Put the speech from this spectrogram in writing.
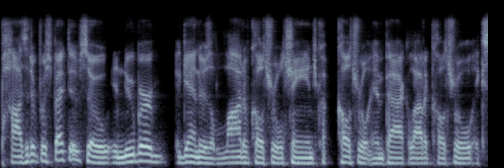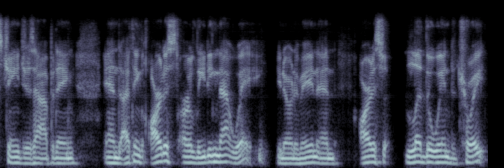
positive perspective. So in newburgh again there's a lot of cultural change cu- cultural impact a lot of cultural exchanges happening. And i think artists are leading that way you know what i mean? And artists led the way in Detroit,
